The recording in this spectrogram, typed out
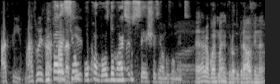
assim, mas o Me parecia um pouco a voz do Márcio Seixas em alguns momentos. Era a voz mais grave, né?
